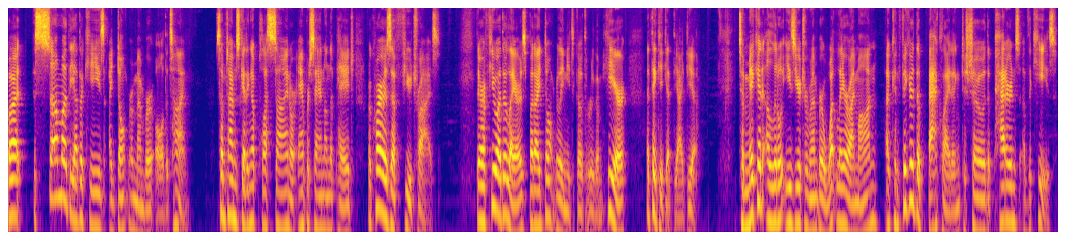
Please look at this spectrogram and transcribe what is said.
but some of the other keys I don't remember all the time. Sometimes getting a plus sign or ampersand on the page requires a few tries. There are a few other layers, but I don't really need to go through them here. I think you get the idea. To make it a little easier to remember what layer I'm on, I've configured the backlighting to show the patterns of the keys.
